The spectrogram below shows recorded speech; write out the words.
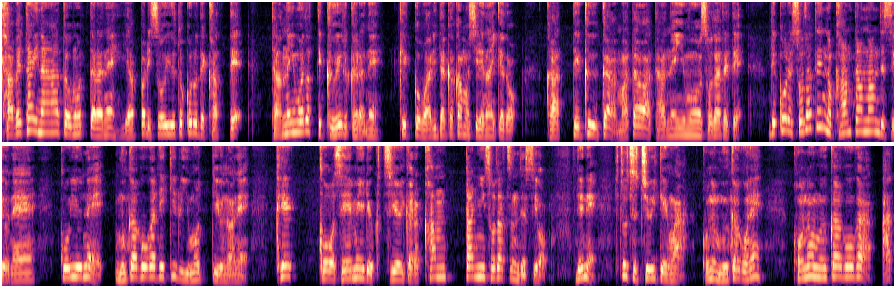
食べたいなと思ったらねやっぱりそういうところで買って種芋だって食えるからね結構割高かもしれないけど。買って食うか、または種芋を育てて。で、これ育てるの簡単なんですよね。こういうね、ムカゴができる芋っていうのはね、結構生命力強いから簡単に育つんですよ。でね、一つ注意点は、このムカゴね、このムカゴがあっ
